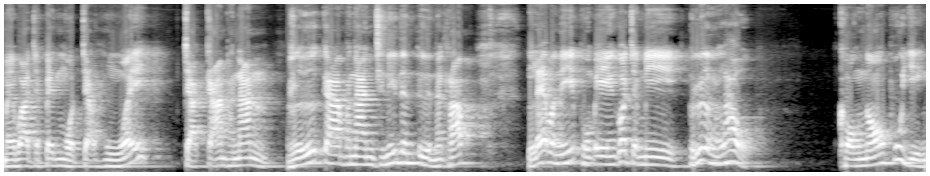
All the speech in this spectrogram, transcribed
ไม่ว่าจะเป็นหมดจากหวยจากการพนัน หรือการพนันชนิดอื่นๆนะครับ และวันนี้ผมเองก็จะมีเรื่องเล่าของน้องผู้หญิง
